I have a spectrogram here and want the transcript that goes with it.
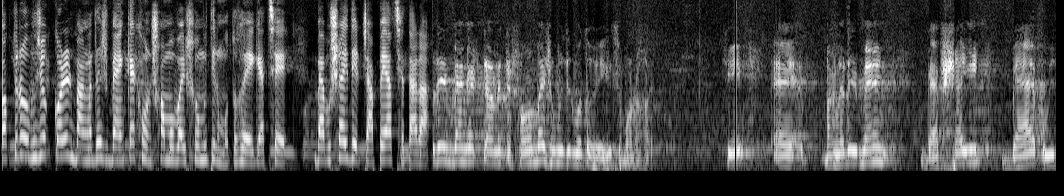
বক্তারা অভিযোগ করেন বাংলাদেশ ব্যাংক এখন সমবায় সমিতির মতো হয়ে গেছে। ব্যবসায়ীদের চাপে আছে তারা। ব্যাংক একটা অনেকটা সমবায় সমিতির মতো হয়ে গেছে মনে হয়। যে আহ, বাংলাদেশ ব্যাংক ব্যবসায়ী ব্যাপ with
